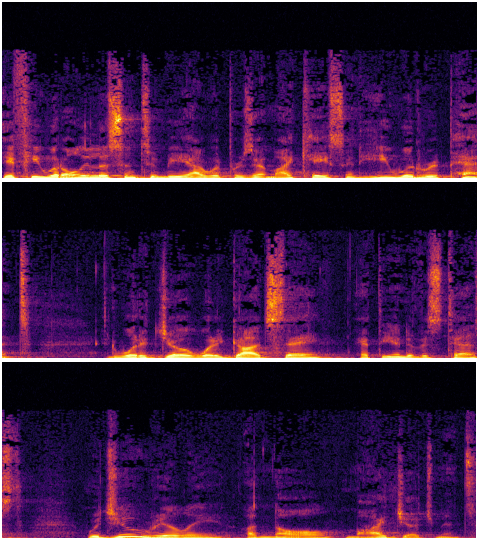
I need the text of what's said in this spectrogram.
If he would only listen to me, I would present my case and he would repent. And what did Job, what did God say at the end of his test? Would you really annul my judgment?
